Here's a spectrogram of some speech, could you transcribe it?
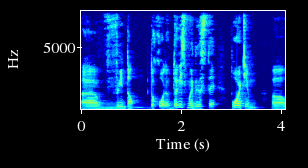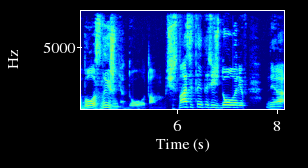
е, він там доходив до 80, потім е, було зниження до там 16 тисяч доларів. Е,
